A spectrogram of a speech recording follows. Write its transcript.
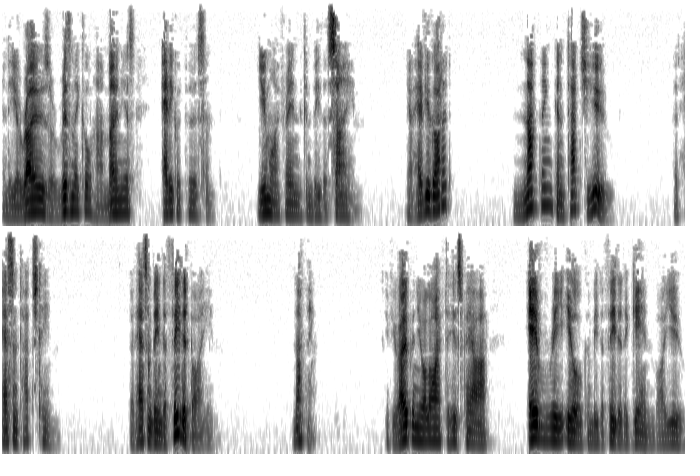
And he arose a rhythmical, harmonious, adequate person. You, my friend, can be the same. Now have you got it? Nothing can touch you that hasn't touched him, that hasn't been defeated by him. Nothing. If you open your life to his power, every ill can be defeated again by you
